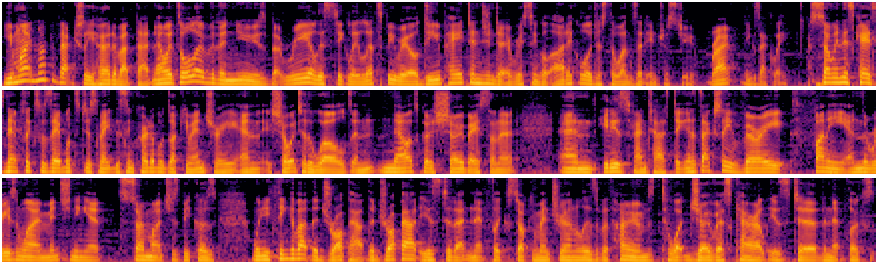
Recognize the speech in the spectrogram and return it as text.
you might not have actually heard about that. Now it's all over the news, but realistically, let's be real. Do you pay attention to every single article or just the ones that interest you? Right? Exactly. So in this case, Netflix was able to just make this incredible documentary and show it to the world, and now it's got a show based on it. And it is fantastic. And it's actually very funny. And the reason why I'm mentioning it so much is because when you think about the dropout, the dropout is to that Netflix documentary on Elizabeth Holmes to what Joe vs. Carole is to the Netflix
